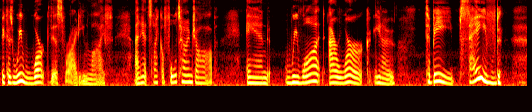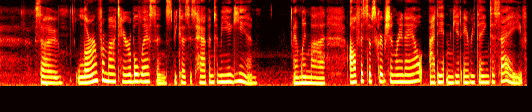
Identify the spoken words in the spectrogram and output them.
because we work this writing life and it's like a full time job. And we want our work, you know, to be saved. So learn from my terrible lessons because it's happened to me again. And when my office subscription ran out, I didn't get everything to save.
